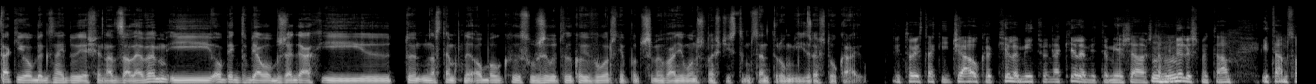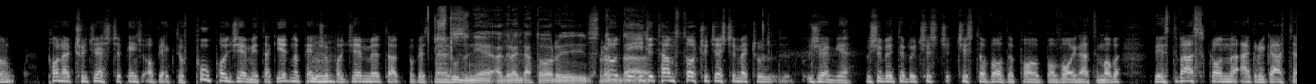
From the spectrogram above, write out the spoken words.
Taki obiekt znajduje się nad zalewem i obiekt w Białobrzegach i y, ten następny obok służyły tylko i wyłącznie podtrzymywaniu łączności z tym centrum i z resztą kraju. I to jest taki działka, kilometr na kilometr mierzałeś. Tam byliśmy tam i tam są ponad 35 obiektów, pół podziemie, tak jedno piętro podziemie, tak powiedzmy. Studnie, agregatory, prawda? Studnie idzie tam 130 metrów ziemię, żeby to była czyst, czysta woda po, po wojnie atomowej. To jest dwa skromne agregaty,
